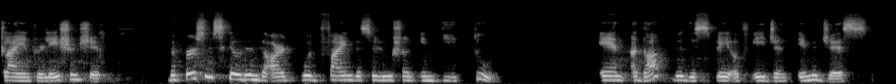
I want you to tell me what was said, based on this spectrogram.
client relationship, the person skilled in the art would find the solution in D2 and adopt the display of agent images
